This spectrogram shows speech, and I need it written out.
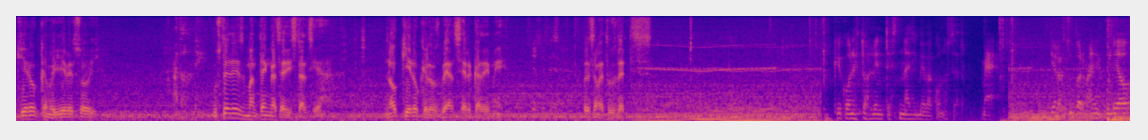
Quiero que me lleves hoy. ¿A dónde? Ustedes manténganse a distancia. No quiero que los vean cerca de mí. Préstame tus lentes. Que con estos lentes nadie me va a conocer. Y era Superman el culeado.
